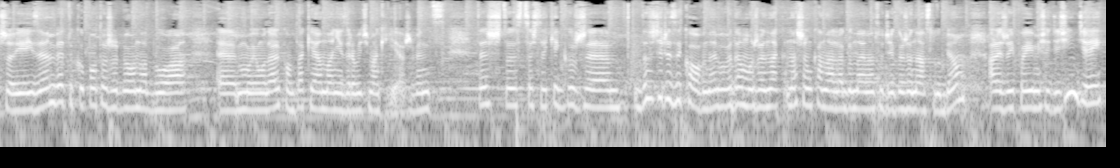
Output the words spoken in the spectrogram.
czy jej zęby, tylko po to, żeby ona była e, moją modelką, tak ja na nie zrobić makijaż. Więc też to jest coś takiego, że dość ryzykowne, bo wiadomo, że na naszym kanale oglądają ludzie, którzy nas lubią, ale jeżeli pojawimy się gdzieś indziej,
